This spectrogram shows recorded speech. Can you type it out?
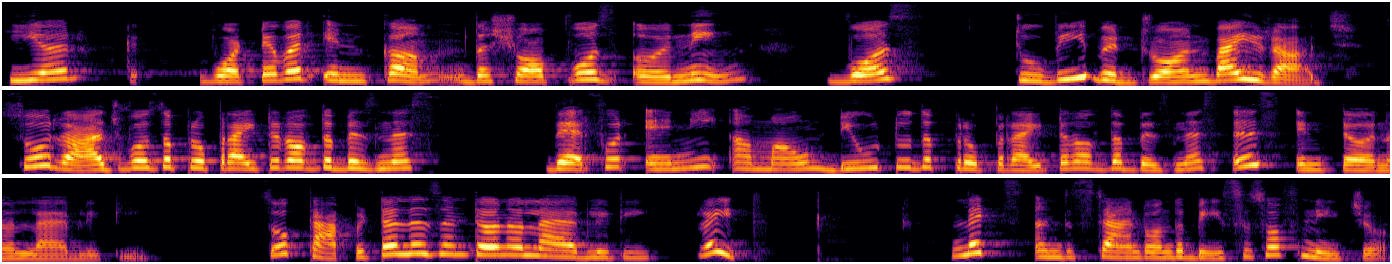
Here, whatever income the shop was earning was to be withdrawn by Raj. So Raj was the proprietor of the business. Therefore, any amount due to the proprietor of the business is internal liability. So capital is internal liability, right? Let's understand on the basis of nature.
